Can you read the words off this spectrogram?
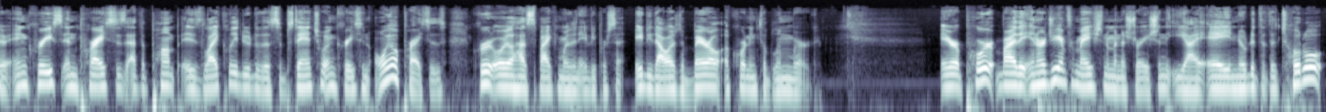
The increase in prices at the pump is likely due to the substantial increase in oil prices. Crude oil has spiked more than 80%, $80 a barrel, according to Bloomberg. A report by the Energy Information Administration, the EIA, noted that the total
